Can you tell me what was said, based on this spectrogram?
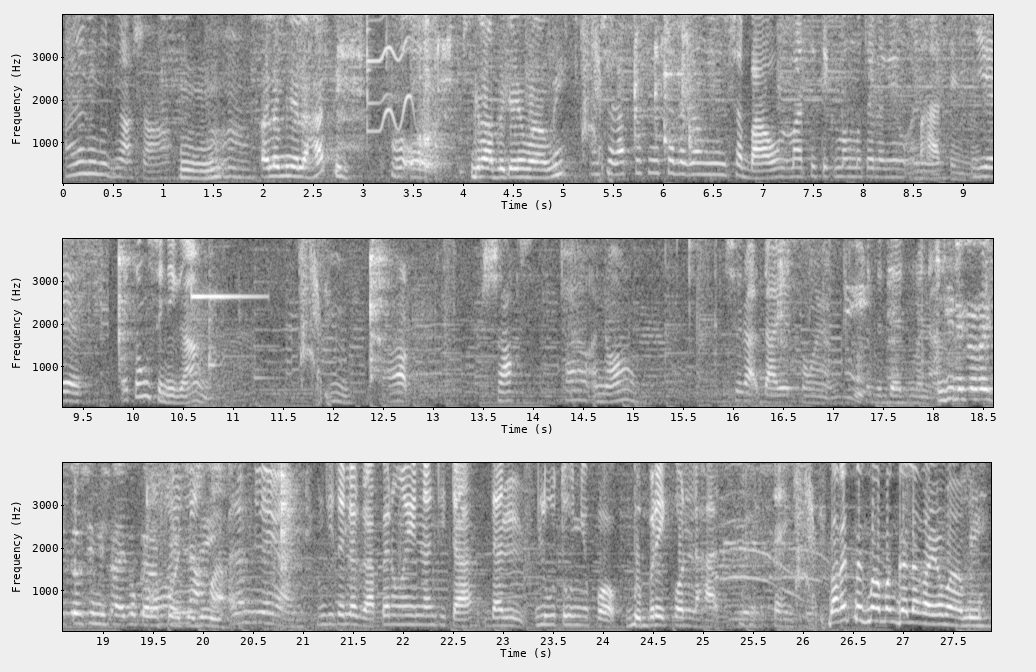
Ah, nanonood nga siya. Mhm. Alam niya lahat eh. Oo. Grabe kayo, Mami. Ang sarap kasi talagang yung sabaw, matitikman mo talaga yung ano. Maasim. Yes. Itong sinigang. Mm, sarap. Shucks. Parang ano, sira diet ko ngayon. Sa the dead man na. Hindi nagra-rice daw si Miss Aiko, pero for today. pa. Alam nila yan. Hindi talaga. Pero ngayon lang, tita, dahil luto niyo po, bubreak on lahat. Thank you. Bakit nagmamangga lang kayo, Mami?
